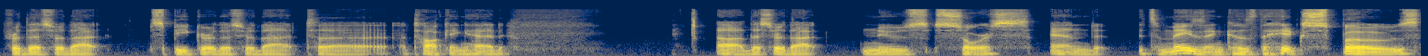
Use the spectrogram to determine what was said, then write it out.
for this or that speaker, this or that uh, talking head, uh, this or that news source, and it's amazing because they expose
